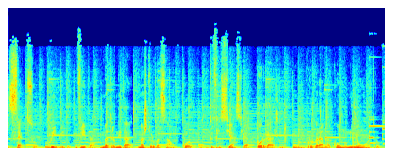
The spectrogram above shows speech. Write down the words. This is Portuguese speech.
Sexo, líbido, vida, maternidade, masturbação, corpo, deficiência, orgasmo. Um programa como nenhum outro.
